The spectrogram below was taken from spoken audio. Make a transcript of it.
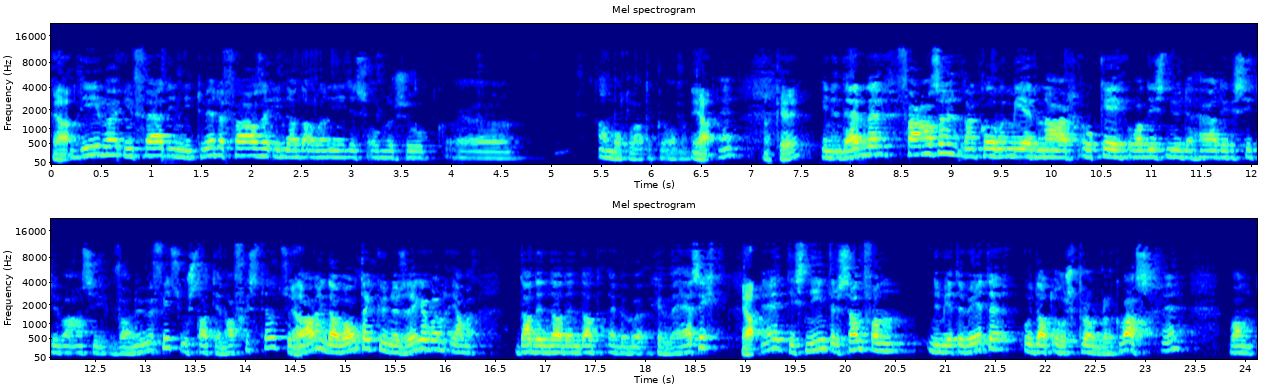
Ja. die we in feite in die tweede fase in dat analytisch onderzoek uh, aan bod laten komen. Ja. Hè. In een derde fase, dan komen we meer naar, oké, wat is nu de huidige situatie van uw fiets? Hoe staat die afgesteld? Zodanig dat we altijd kunnen zeggen van, ja, maar dat en dat en dat hebben we gewijzigd. Ja. Hè, het is niet interessant van niet meer te weten hoe dat oorspronkelijk was. Hè? Want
